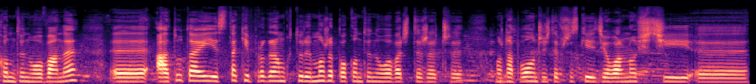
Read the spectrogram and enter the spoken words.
kontynuowane. E, A tutaj jest taki program, który może pokontynuować te rzeczy. Można połączyć te wszystkie działalności e,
